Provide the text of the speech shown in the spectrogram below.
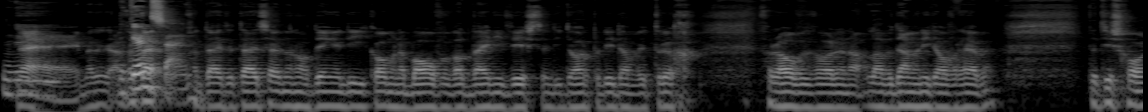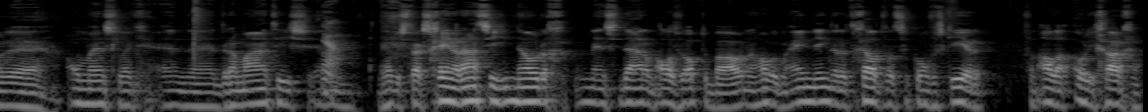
nu Nee, maar van bekend tijd- zijn. Van tijd tot tijd zijn er nog dingen die komen naar boven wat wij niet wisten. Die dorpen die dan weer terug veroverd worden. Nou, laten we het daar maar niet over hebben. Dat is gewoon eh, onmenselijk en eh, dramatisch. En Ja. We hebben straks generatie nodig, mensen daar om alles weer op te bouwen. Dan hoop ik maar één ding, dat het geld wat ze confisceren van alle oligarchen,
